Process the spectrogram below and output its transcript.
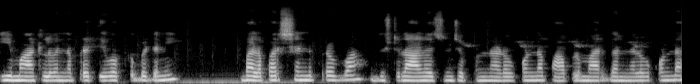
ఈ మాటలు విన్న ప్రతి ఒక్క బిడ్డని బలపరచండి ప్రవ్వ. దుష్టుల ఆలోచన చొప్పున నడవకుండా పాపుల మార్గాన్ని నిలవకుండా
